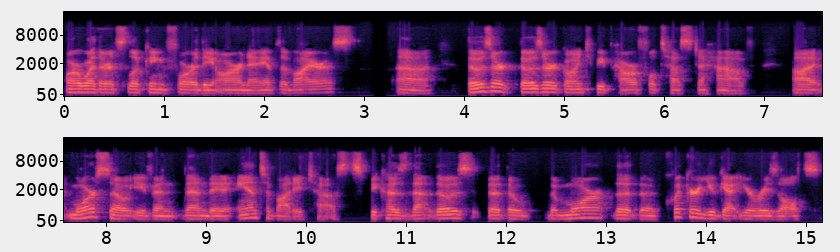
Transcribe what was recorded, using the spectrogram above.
or whether it's looking for the RNA of the virus, uh, those, are, those are going to be powerful tests to have. Uh, more so even than the antibody tests because that those the, the, the more the, the quicker you get your results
